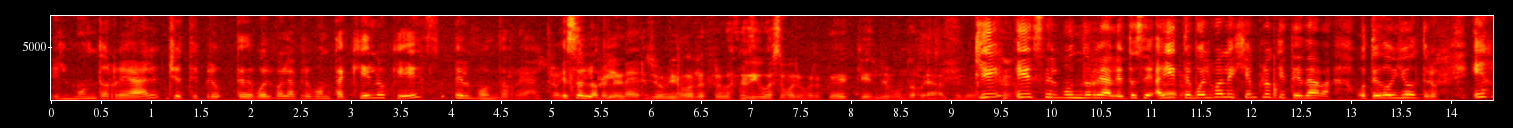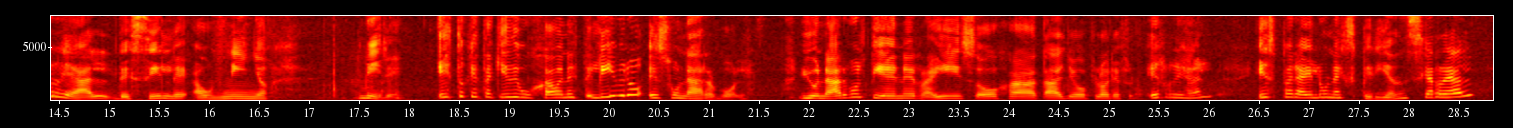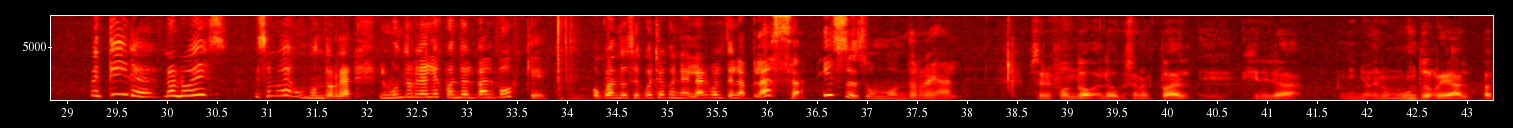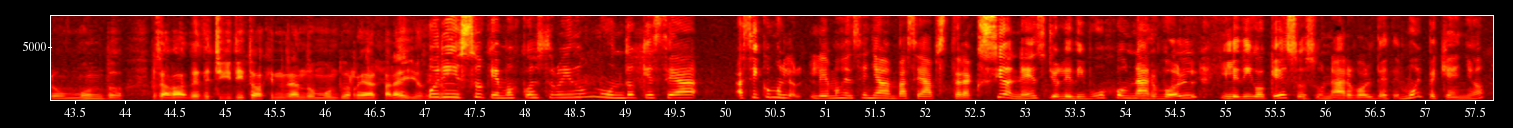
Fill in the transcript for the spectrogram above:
el mundo real, yo te, te, devuelvo la pregunta, ¿qué es lo que es el mundo real? eso es lo primero. yo mismo le digo eso, pero, ¿qué, es el mundo real? Pero... ¿Qué es el mundo real? Entonces ahí te vuelvo al ejemplo que te daba, o te doy otro. ¿Es real decirle a un niño, mire, esto que está aquí dibujado en este libro es un árbol? Y un árbol tiene raíz, hoja, tallo, flores. ¿Es real? ¿Es para él una experiencia real? Mentira, no lo es. Eso no es un mundo real. El mundo real es cuando él va al bosque o cuando se encuentra con el árbol de la plaza. Eso es un mundo real. Sea, en el fondo, la educación actual eh, genera niños en un mundo real para un mundo, o sea, va desde chiquitito va generando un mundo real para ellos. Por eso que hemos construido un mundo que sea, así como le hemos enseñado en base a abstracciones, yo le mm. dibujo un árbol y le digo que eso es un árbol desde muy pequeño,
